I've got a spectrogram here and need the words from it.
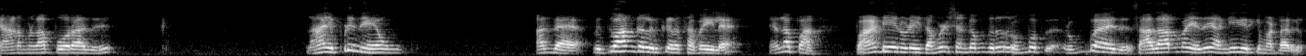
ஞானமெல்லாம் போராது நான் எப்படி அந்த வித்வான்கள் இருக்கிற சபையில் ஏன்னா பா பாண்டியனுடைய தமிழ் சங்கம்ங்கிறது ரொம்ப ரொம்ப இது சாதாரணமாக எதையும் அங்கீகரிக்க மாட்டார்கள்.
